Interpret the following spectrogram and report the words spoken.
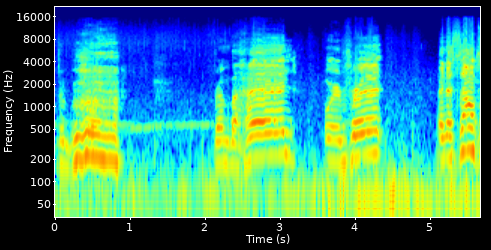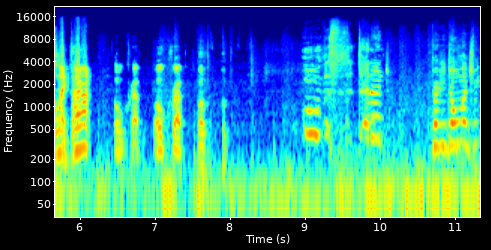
from from behind or in front, and it sounds like that. Oh crap! Oh crap! Oh, oh. oh this is a dead end. Freddy, don't munch me.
